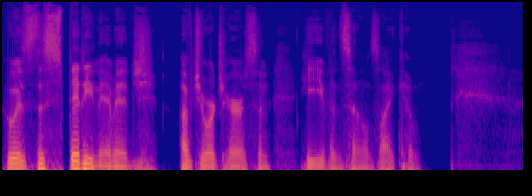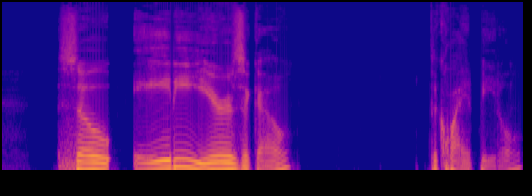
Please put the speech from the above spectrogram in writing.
who is the spitting image of George Harrison. He even sounds like him. So 80 years ago, the Quiet Beatle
